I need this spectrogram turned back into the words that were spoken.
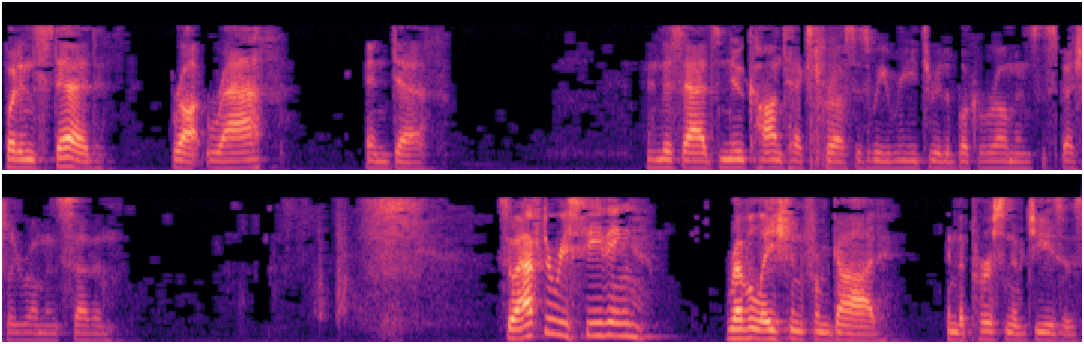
but instead brought wrath and death. And this adds new context for us as we read through the book of Romans, especially Romans 7. So, after receiving revelation from God in the person of Jesus,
